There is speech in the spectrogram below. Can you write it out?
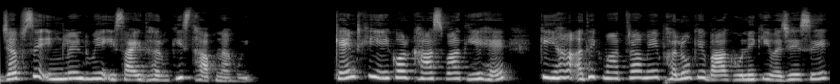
जब से इंग्लैंड में ईसाई धर्म की स्थापना हुई। केंट की एक और खास बात यह है कि यहाँ अधिक मात्रा में फलों के बाग होने की वजह से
